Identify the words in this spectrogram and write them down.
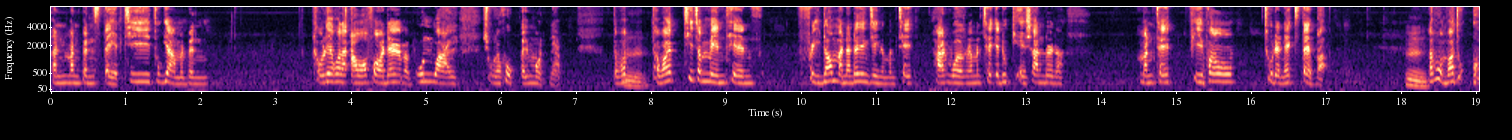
มันมันเป็นสเตทที่ทุกอย่างมันเป็น เขาเรียกว่าอะไร out of order แบบวุ่นวายฉุกละหุกไปหมดเนี่ย แต่ว่าอืมแต่ว่าที่จะ maintain freedom อันนั้นได้จริงๆเนี่ยมัน take hard work นะมัน take education ด้วยนะ มัน take people to the next step อะอืมแล้วผมว่าทุกค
